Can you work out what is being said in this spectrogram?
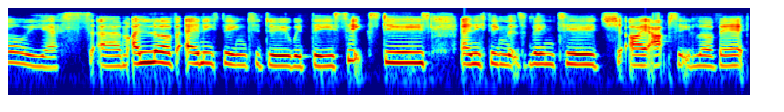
Oh, yes. Um, I love anything to do with the 60s, anything that's vintage. I absolutely love it.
